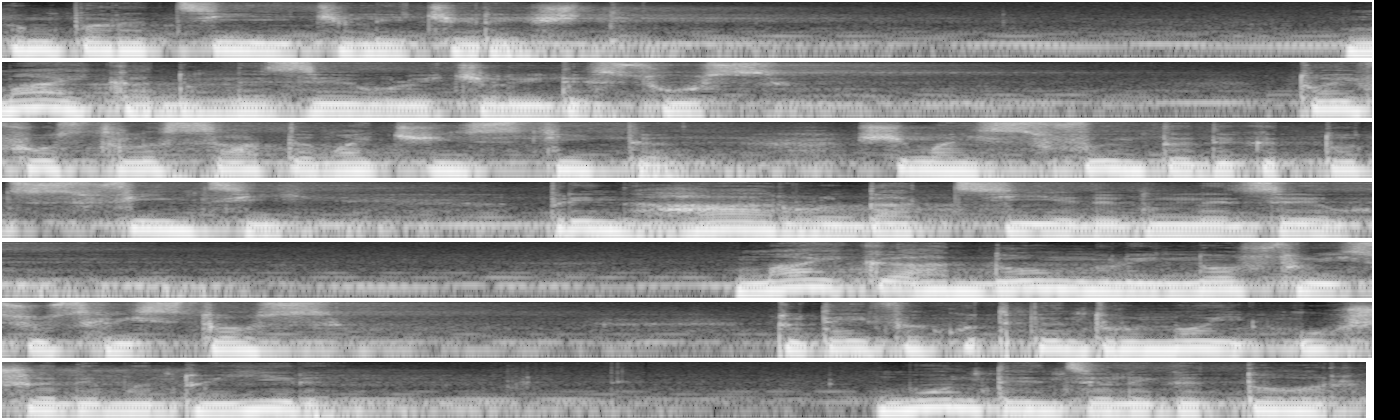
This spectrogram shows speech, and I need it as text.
împărăției celei cerești. Maica Dumnezeului celui de sus, Tu ai fost lăsată mai cinstită și mai sfântă decât toți sfinții prin harul dat ție de Dumnezeu. Maica a Domnului nostru Isus Hristos, Tu te-ai făcut pentru noi ușă de mântuire, munte înțelegător,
